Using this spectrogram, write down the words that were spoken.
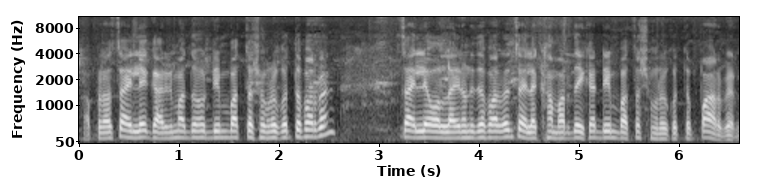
আপনারা চাইলে গাড়ির মাধ্যমে ডিম বাচ্চা সংগ্রহ করতে পারবেন, চাইলে অনলাইনও নিতে পারবেন, চাইলে খামার দেখে ডিম বাচ্চা সংগ্রহ করতে পারবেন।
